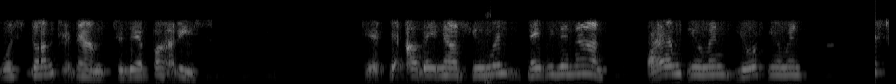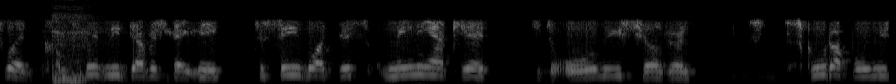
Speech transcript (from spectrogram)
was done to them, to their bodies. Are they not human? Maybe they're not. I am human. You're human. This would completely devastate me to see what this maniac did to all these children, screwed up all these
